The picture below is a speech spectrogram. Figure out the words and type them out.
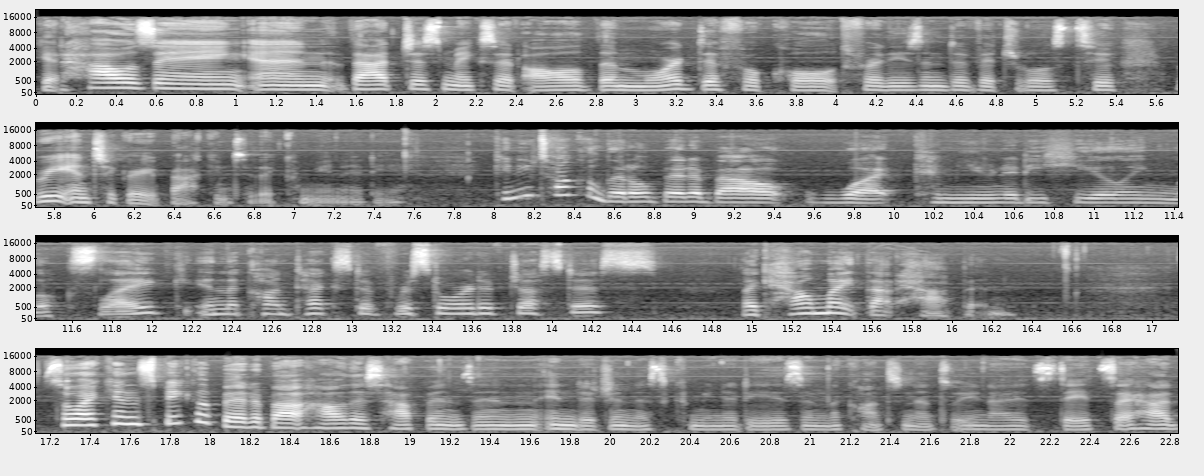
get housing, and that just makes it all the more difficult for these individuals to reintegrate back into the community. Can you talk a little bit about what community healing looks like in the context of restorative justice? Like, how might that happen? So I can speak a bit about how this happens in indigenous communities in the continental United States. I had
